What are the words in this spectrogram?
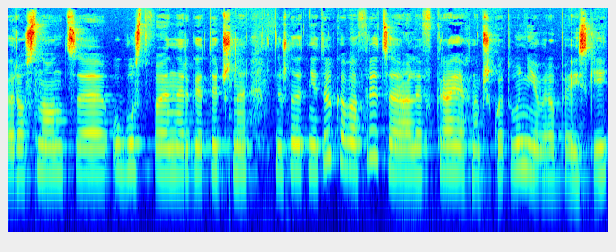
rosnące ubóstwo energetyczne, już nawet nie tylko w Afryce, ale w krajach np. Unii Europejskiej,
